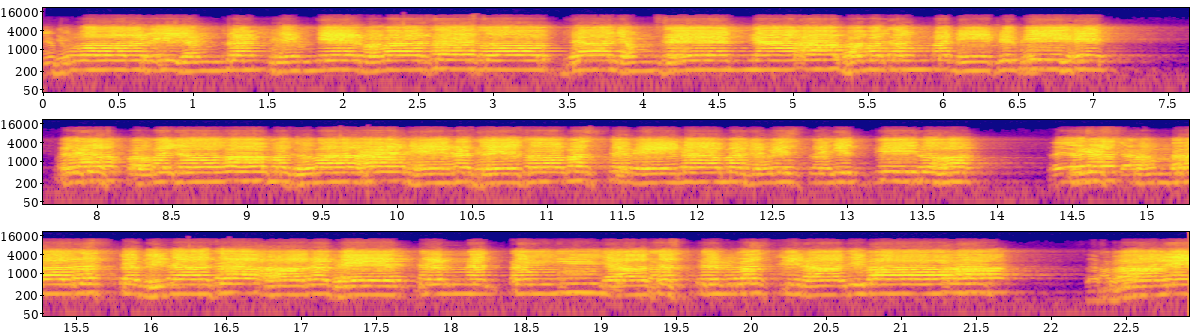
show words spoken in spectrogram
युवोरियन्द्रम् हिम्ये भवासोऽभ्यायम् सेन्या भवतम् मनीषिभिः पवयो मधुवाहनेन धे सोमस्य वेनामजविस्वजिद्विदुः म्भारस्य भिनाथ आरभेत्तम् यातस्तिर्वस्विनादिवा समाने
